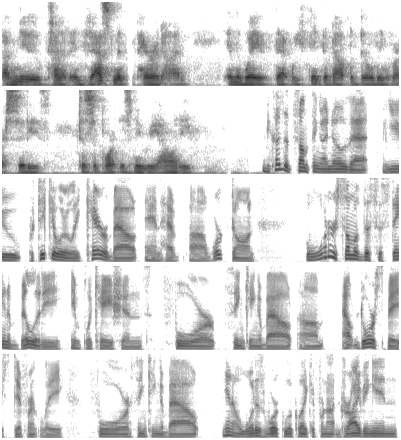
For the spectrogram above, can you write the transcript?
a new kind of investment paradigm in the way that we think about the building of our cities to support this new reality. Because it's something I know that you particularly care about and have uh, worked on, what are some of the sustainability implications for thinking about um, outdoor space differently, for thinking about, you know, what does work look like if we're not driving in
